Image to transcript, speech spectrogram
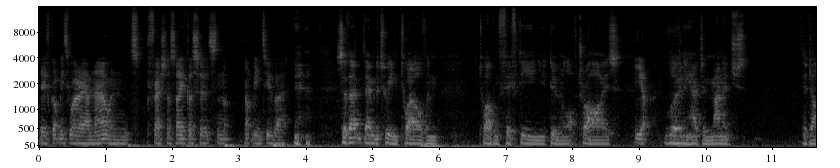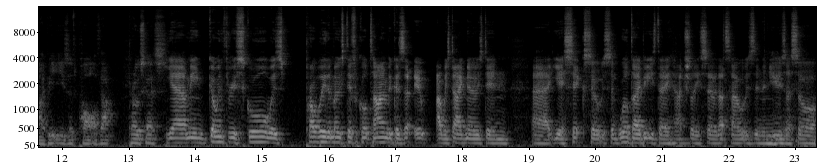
they've got me to where I am now, and it's professional cyclist, so it's not not been too bad. Yeah. So then, then between twelve and twelve and fifteen, you're doing a lot of tries, Yeah. learning how to manage the diabetes as part of that process. Yeah, I mean, going through school was probably the most difficult time because it, I was diagnosed in uh, year six, so it was a World Diabetes Day actually. So that's how it was in the news. I saw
